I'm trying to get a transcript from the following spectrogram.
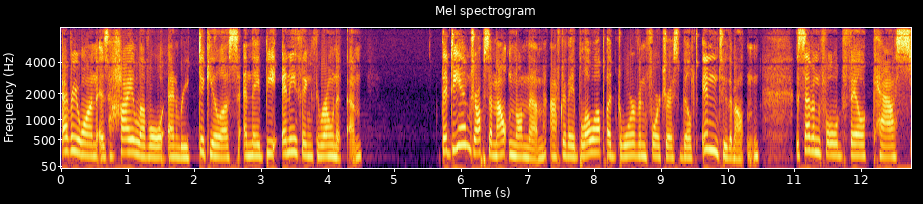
Everyone is high level and ridiculous, and they beat anything thrown at them. The DM drops a mountain on them after they blow up a dwarven fortress built into the mountain. The Sevenfold Veil casts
